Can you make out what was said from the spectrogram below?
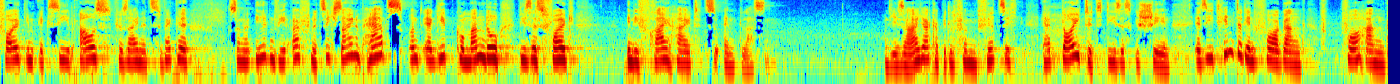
Volk im Exil aus für seine Zwecke, sondern irgendwie öffnet sich seinem Herz und er gibt Kommando, dieses Volk in die Freiheit zu entlassen. Und Jesaja, Kapitel 45, er deutet dieses Geschehen. Er sieht hinter den Vorgang, Vorhang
